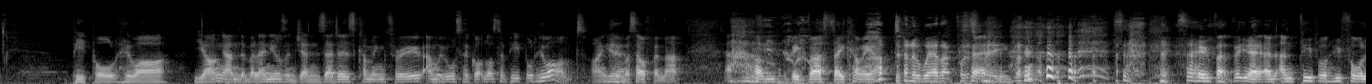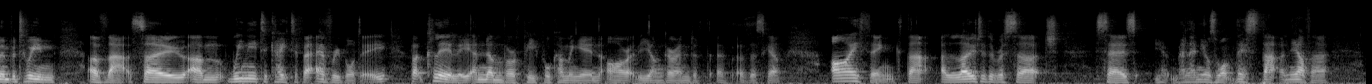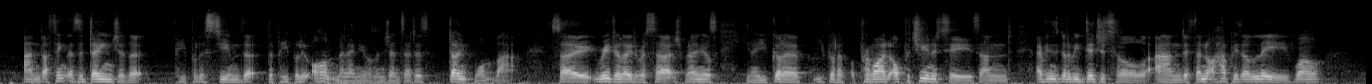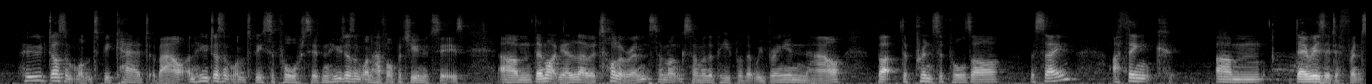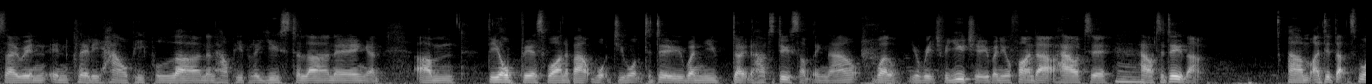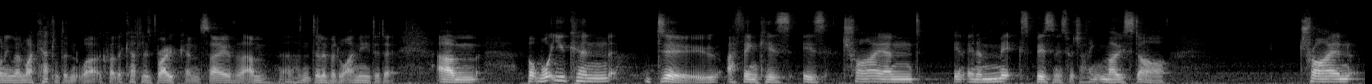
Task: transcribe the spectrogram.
people who are young and the millennials and Gen Zers coming through, and we've also got lots of people who aren't. I include Yeah. myself in that. Um, big birthday coming up. don't know where that puts me. But so, but, but you know, and, and people who fall in between of that. So um, we need to cater for everybody, but clearly a number of people coming in are at the younger end of, of, of the scale. I think that a load of the research says you know, millennials want this, that, and the other, and I think there's a danger that people assume that the people who aren't millennials and Gen Zers don't want that. So read a load of research. Millennials, you know, you've got to you've got to provide opportunities, and everything's got to be digital. And if they're not happy, they'll leave. Well, who doesn't want to be cared about and who doesn't want to be supported and who doesn't want to have opportunities? Um, there might be a lower tolerance amongst some of the people that we bring in now, but the principles are the same. I think um, there is a difference, though, in, in clearly how people learn and how people are used to learning, and um, the obvious one about what do you want to do when you don't know how to do something now. Well, you'll reach for YouTube and you'll find out how to how to do that. Um, I did that this morning when my kettle didn't work, but the kettle is broken, so um, it hasn't delivered what I needed it. Um, but what you can do, I think, is is try and in, in a mixed business, which I think most are, try and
